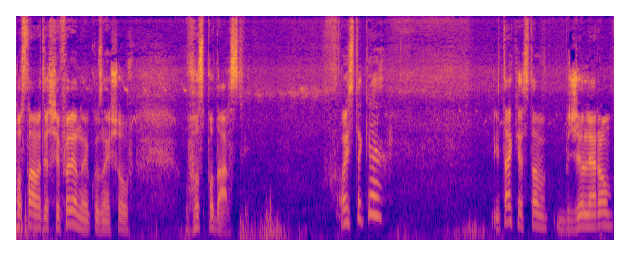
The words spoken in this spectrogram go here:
поставити шиферину, яку знайшов в господарстві. Ось таке. І так я став бджоляром.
